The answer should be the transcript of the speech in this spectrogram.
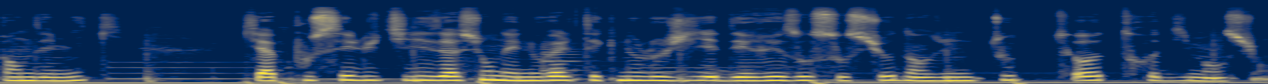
pandémique qui a poussé l'utilisation des nouvelles technologies et des réseaux sociaux dans une toute autre dimension.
